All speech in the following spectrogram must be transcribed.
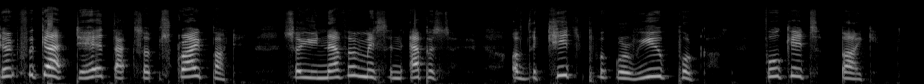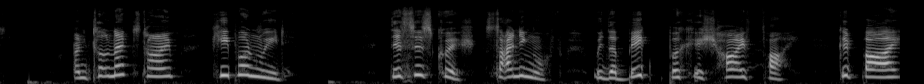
Don't forget to hit that subscribe button so you never miss an episode of the Kids Book Review podcast for kids by kids. Until next time, keep on reading. This is Krish signing off with a big bookish high five. Goodbye.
